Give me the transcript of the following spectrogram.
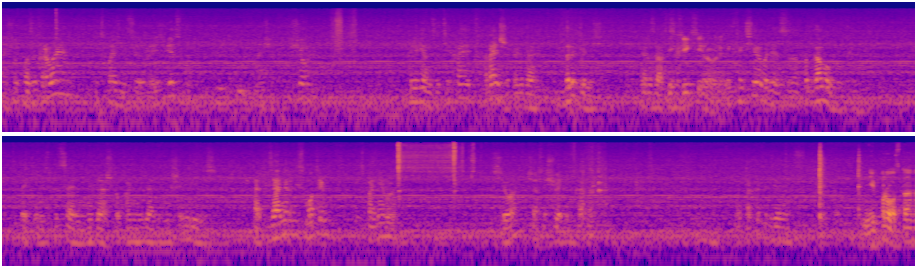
Значит, вот мы закрываем, экспозиция уже известна. Значит, все. Клиент затихает. Раньше, когда дрыгались мерзавцы, Их фиксировали. их фиксировали за подголовниками. Такими специальными, да, чтобы они рядом не шевелились. Так, замерли, смотрим, экспонируем. Все, сейчас еще один кадр. Вот так это делается. Не просто.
